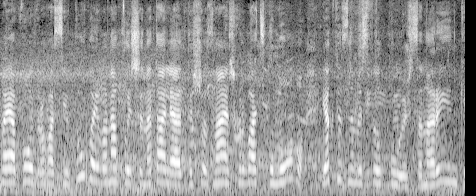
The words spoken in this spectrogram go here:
моя подруга з Ютуба, і вона пише: Наталя, ти що знаєш хорватську мову? Як ти з ними спілкуєшся на ринку?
